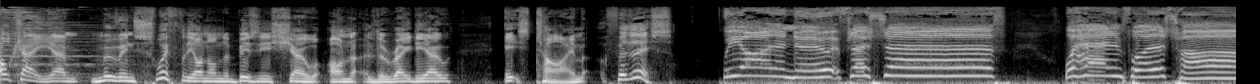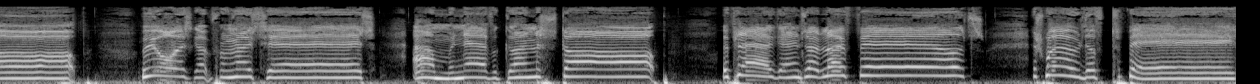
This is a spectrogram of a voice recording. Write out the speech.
Okay, um, moving swiftly on on the busiest show on the radio, it's time for this. We are the new explosive. We're heading for the top. We always get promoted, and we're never gonna stop. We play games at Lowfields. It's where we love to be.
